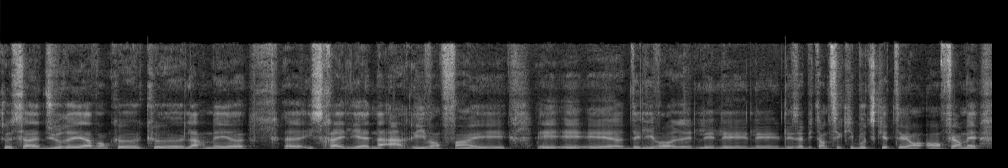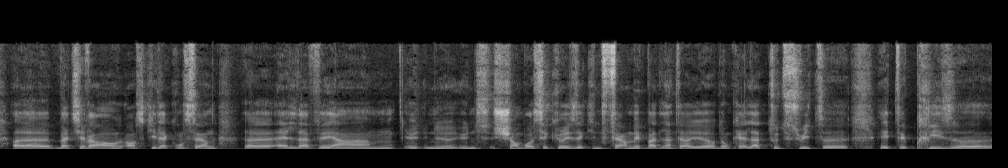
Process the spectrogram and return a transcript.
que ça a duré avant que, que l'armée euh, israélienne arrive enfin et, et, et, et délivre les, les, les, habitants de ces kibbutz qui étaient en, enfermés. Euh, en, en ce qui la concerne, euh, elle avait un, une, une, chambre sécurisée qui ne fermait pas de l'intérieur. Donc elle a tout de suite euh, été prise euh,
